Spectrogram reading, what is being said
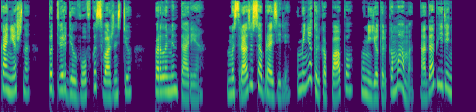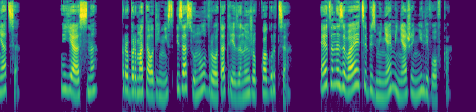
«Конечно», — подтвердил Вовка с важностью парламентария. Мы сразу сообразили. У меня только папа, у нее только мама. Надо объединяться. Ясно. Пробормотал Денис и засунул в рот отрезанную жопку огурца. Это называется «без меня меня женили Вовка».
